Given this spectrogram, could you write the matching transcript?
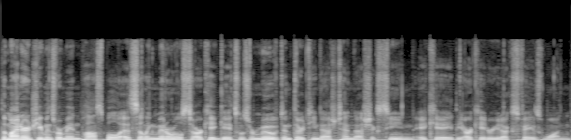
The miner achievements were made impossible as selling minerals to arcade gates was removed in 13-10-16, aka the Arcade Redux Phase 1.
